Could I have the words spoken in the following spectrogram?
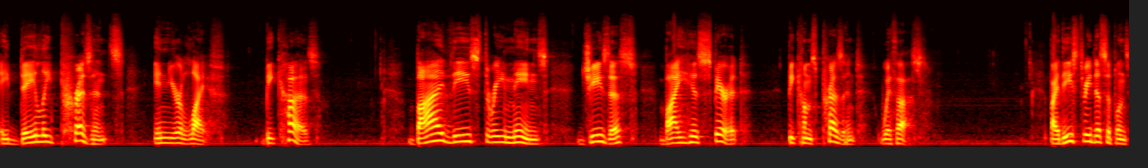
a daily presence in your life. Because by these three means, Jesus, by his Spirit, becomes present with us. By these three disciplines,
